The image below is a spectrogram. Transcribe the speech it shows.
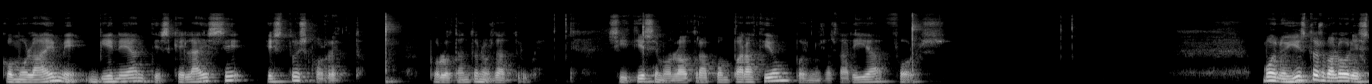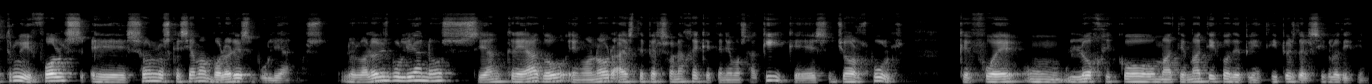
Como la M viene antes que la S, esto es correcto. Por lo tanto, nos da true. Si hiciésemos la otra comparación, pues nos daría false. Bueno, y estos valores true y false eh, son los que se llaman valores booleanos. Los valores booleanos se han creado en honor a este personaje que tenemos aquí, que es George Boole, que fue un lógico matemático de principios del siglo XIX,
